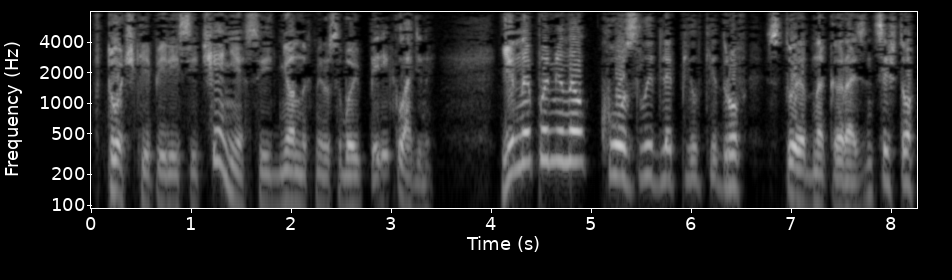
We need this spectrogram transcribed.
в точке пересечения, соединенных между собой перекладиной, и напоминал козлы для пилки дров, с той, однако, разницей, что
